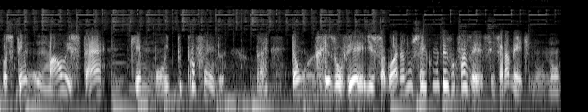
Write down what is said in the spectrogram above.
Você tem um mal-estar que é muito profundo. Né? Então, resolver isso agora, eu não sei como eles vão fazer, sinceramente. Não, não,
